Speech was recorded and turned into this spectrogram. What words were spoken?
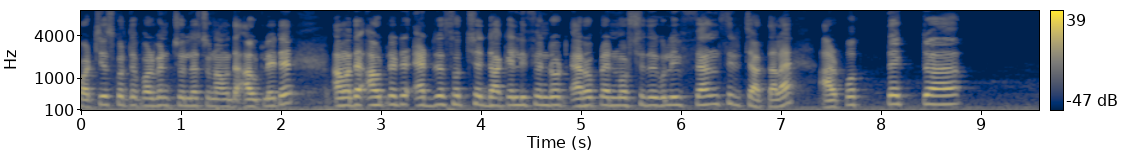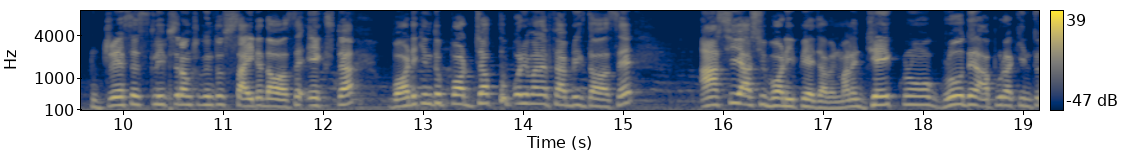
পারচেস করতে পারবেন। চলে আসুন আমাদের আউটলেটে আমাদের আউটলেটের অ্যাড্রেস হচ্ছে ডাক এলিফেন্ট রোড, অ্যারোপ্লেন মসজিদগুলি ফ্যান্সির চারতলায়। আর প্রত্যেকটা ড্রেসের স্লিপসের অংশ কিন্তু সাইডে দেওয়া আছে এক্সট্রা বডি কিন্তু পর্যাপ্ত পরিমাণে ফ্যাব্রিক দেওয়া আছে। আশি আশি বডি পেয়ে যাবেন। মানে যে কোনো গ্রোদের আপুরা কিন্তু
